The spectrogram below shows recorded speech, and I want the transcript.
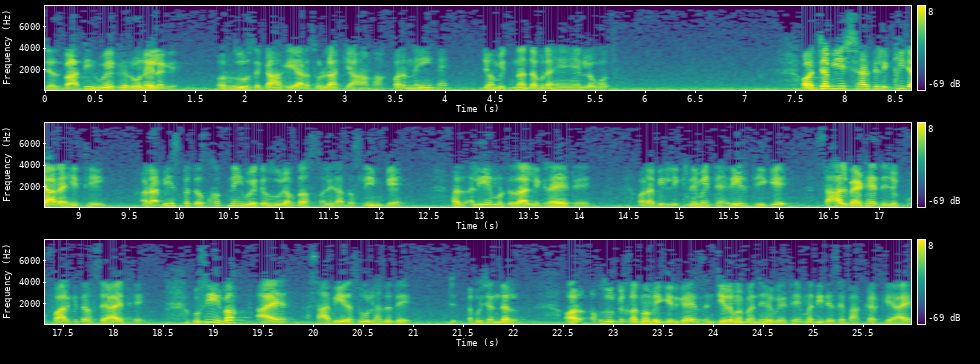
جذباتی ہوئے کہ رونے لگے۔ اور حضور سے کہا کہ یا رسول اللہ، کیا ہم حق پر نہیں ہیں جو ہم اتنا دب رہے ہیں ان لوگوں سے؟ اور جب یہ شرط لکھی جا رہی تھی، اور ابھی اس پہ دستخط نہیں ہوئے تھے حضور اقدس علیہ تسلیم کے، حضرت علی مرتضی لکھ رہے تھے، اور ابھی لکھنے میں تحریر تھی کہ سہل بیٹھے تھے جو کفار کی طرف سے آئے تھے۔ اسی وقت آئے صحابی رسول حضرت ابو جندل، اور حضور کے قدموں میں گر گئے، زنجیروں میں بندھے ہوئے تھے، مدینے سے بھاگ کر کے آئے،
